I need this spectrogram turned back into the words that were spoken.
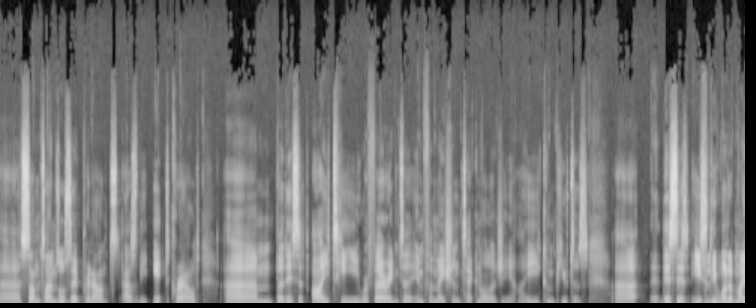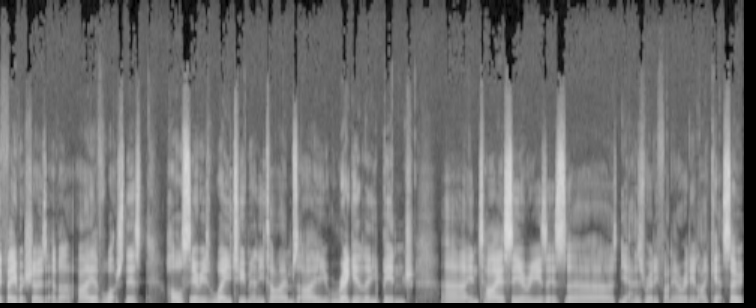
uh, sometimes also pronounced as the It Crowd, um, but this is IT referring to information technology, i.e., computers. Uh, this is easily one of my favorite shows ever. I have watched this whole series way too many times. I regularly binge uh, entire series. It's uh, yeah, it's really funny. I really like it. So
